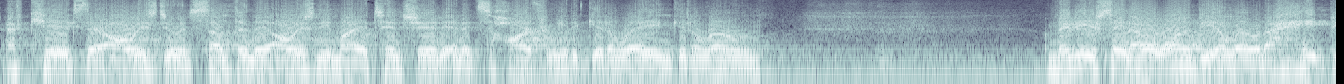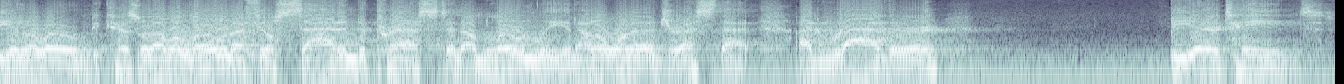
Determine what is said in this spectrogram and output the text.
I have kids. They're always doing something. They always need my attention, and it's hard for me to get away and get alone. Or maybe you're saying, I don't want to be alone. I hate being alone because when I'm alone, I feel sad and depressed, and I'm lonely, and I don't want to address that. I'd rather be entertained.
